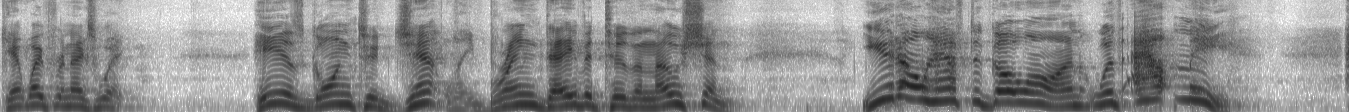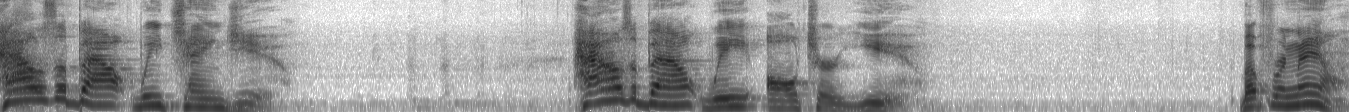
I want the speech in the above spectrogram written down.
can't wait for next week. He is going to gently bring David to the notion you don't have to go on without me. How's about we change you? How's about we alter you? But for now,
